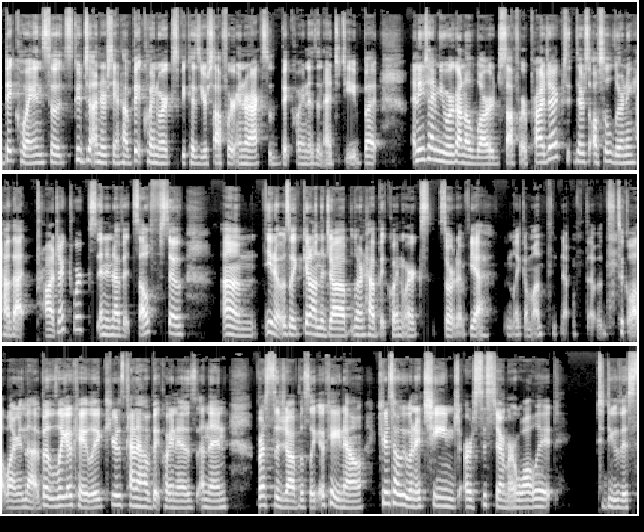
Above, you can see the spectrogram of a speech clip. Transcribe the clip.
Bitcoin. So it's good to understand how Bitcoin works because your software interacts with Bitcoin as an entity. But anytime you work on a large software project, there's also learning how that project works in and of itself. So, um, you know, it was like get on the job, learn how Bitcoin works, sort of. Yeah, in like a month. No, that would, took a lot longer than that. But like, okay, like here's kind of how Bitcoin is. And then rest of the job was like, okay, now here's how we want to change our system or wallet to do this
